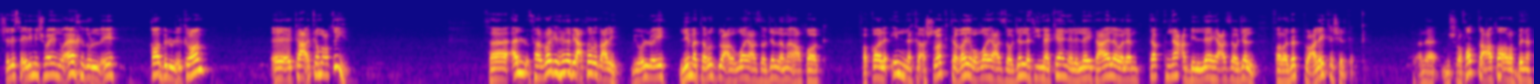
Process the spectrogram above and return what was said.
عشان لسه قايلين من شوية إنه آخذ الايه قابل الإكرام آه، كمعطيه. فقال فالراجل هنا بيعترض عليه. بيقول له إيه؟ لما ترد على الله عز وجل ما أعطاك؟ فقال إنك أشركت غير الله عز وجل فيما كان لله تعالى ولم تقنع بالله عز وجل. فرددت عليك شركك. أنا مش رفضت عطاء ربنا.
